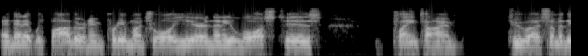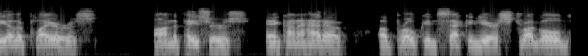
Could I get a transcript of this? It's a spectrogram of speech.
And then it was bothering him pretty much all year. And then he lost his playing time to uh, some of the other players on the Pacers and kind of had a, a broken second year, struggled,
